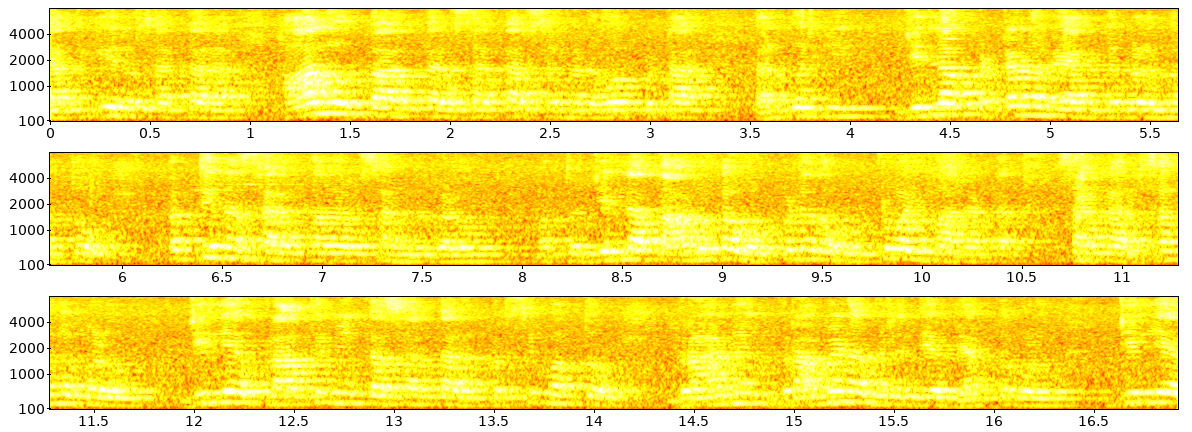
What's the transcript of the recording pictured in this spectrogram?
ಯಾದಗಿರಿ ಸರ್ಕಾರ, ಹಾಲು ಉತ್ಪಾದಕರ ಸಹಕಾರ ಸಂಘದ ಒಕ್ಕೂಟ ಕಲಬುರಗಿ ಜಿಲ್ಲಾ ಪಟ್ಟಣ ಬ್ಯಾಂಕ್ಗಳು ಮತ್ತು ಪತ್ತಿನ ಸಹಕಾರ ಸಂಘಗಳು ಮತ್ತು ಜಿಲ್ಲಾ ತಾಲೂಕಾ ಒಕ್ಕೂಟದ ಹುಟ್ಟುವಳಿ ಮಾರಾಟ ಸಹಕಾರ ಸಂಘಗಳು, ಜಿಲ್ಲೆಯ ಪ್ರಾಥಮಿಕ ಸಹಕಾರ ಕೃಷಿ ಮತ್ತು ಗ್ರಾಮೀಣ, ಗ್ರಾಮೀಣಾಭಿವೃದ್ಧಿಯ ಬ್ಯಾಂಕ್ಗಳು, ಜಿಲ್ಲೆಯ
